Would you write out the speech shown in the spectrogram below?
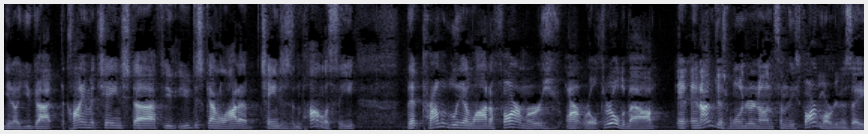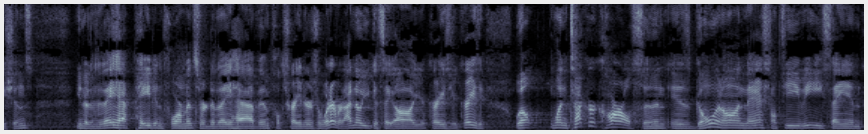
you know, you got the climate change stuff. You you just got a lot of changes in policy that probably a lot of farmers aren't real thrilled about. And, and I'm just wondering on some of these farm organizations, you know, do they have paid informants or do they have infiltrators or whatever? And I know you could say, oh, you're crazy, you're crazy. Well, when Tucker Carlson is going on national TV saying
